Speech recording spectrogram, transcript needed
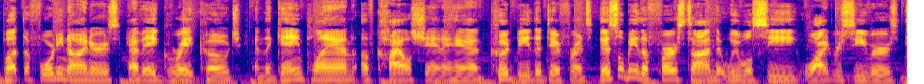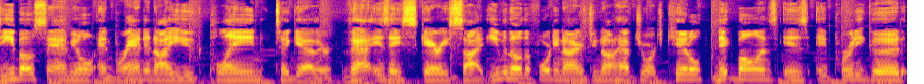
but the 49ers have a great coach, and the game plan of Kyle Shanahan could be the difference. This will be the first time that we will see wide receivers Deebo Samuel and Brandon Aiyuk playing together. That is a scary sight. Even though the 49ers do not have George Kittle, Nick Mullens is a pretty good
